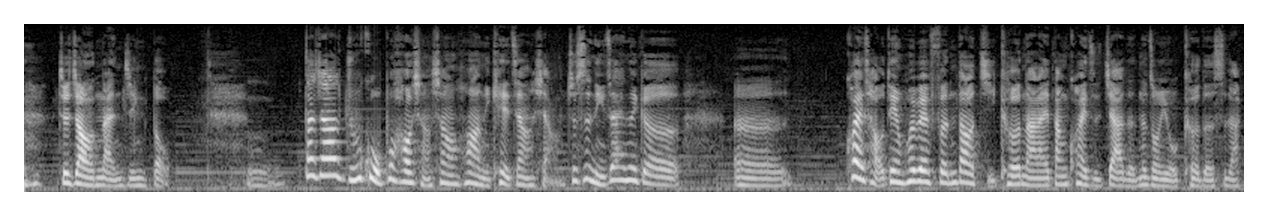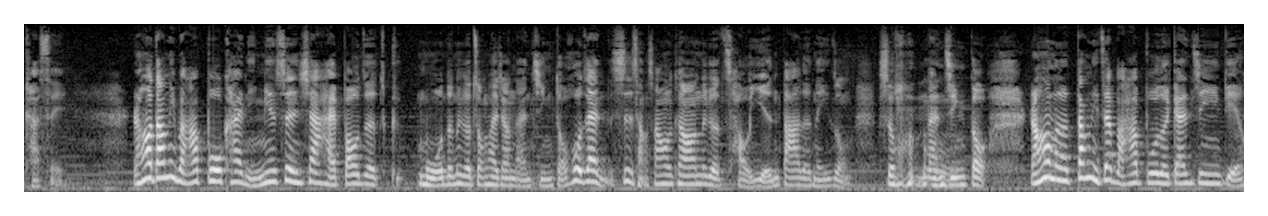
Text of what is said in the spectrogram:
就叫南京豆，嗯。大家如果不好想象的话，你可以这样想，就是你在那个呃快炒店会被分到几颗拿来当筷子架的那种有壳的是 lacase，然后当你把它剥开，里面剩下还包着膜的那个状态叫南京豆，或者在你的市场上会看到那个炒盐巴的那一种是南京豆。嗯、然后呢，当你再把它剥的干净一点，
